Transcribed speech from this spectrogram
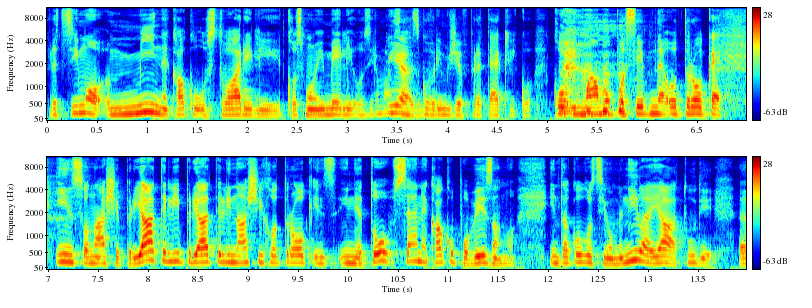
recimo, mi nekako ustvarili, ko smo imeli, oziroma Ja. yeah. zdaj govorim že v pretekliku, ko imamo posebne otroke in so naši prijatelji, prijatelji naših otrok, in, in je to vse nekako povezano. In tako kot si omenila, ja, tudi uh,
